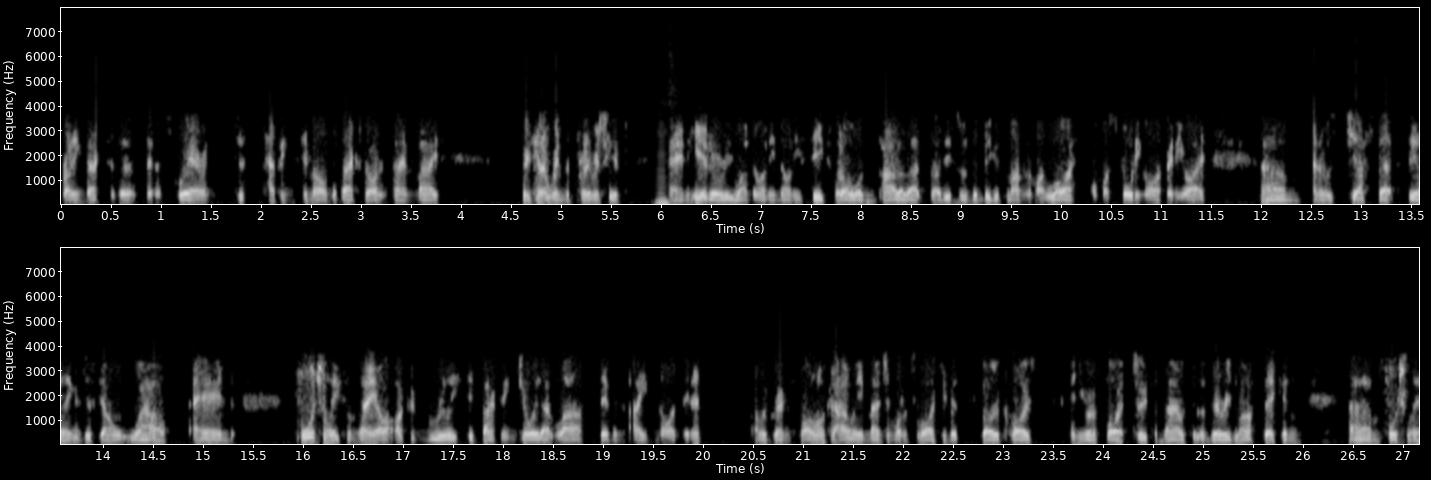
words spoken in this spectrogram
running back to the centre square and just tapping Simo on the backside and saying, mate, we're going to win the premiership. Mm. And he had already won 1996, but I wasn't part of that. So this was the biggest moment of my life, or my sporting life anyway. Um, and it was just that feeling of just going, wow. And fortunately for me, I, I, could really sit back and enjoy that last seven, eight, nine minutes of a grand final. I can only imagine what it's like if it's so close and you've got to fight tooth and nail to the very last second. Um, fortunately,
